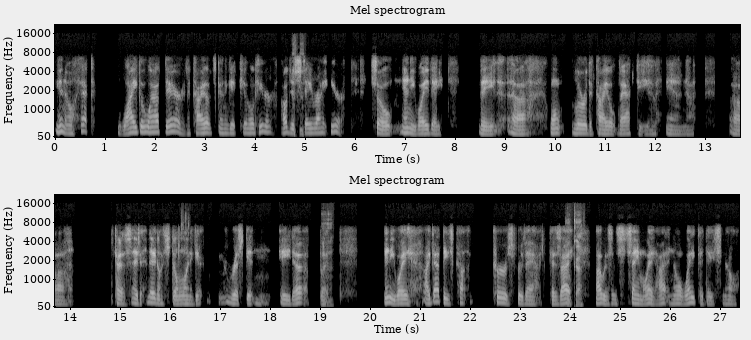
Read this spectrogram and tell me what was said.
you know, heck, why go out there? The coyote's going to get killed here. I'll just stay right here. So anyway, they they uh, won't lure the coyote back to you, and uh, uh, because they, they just don't want to get risk getting ate up. But mm. anyway, I got these curs for that because I okay. I was the same way. I no way could they smell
